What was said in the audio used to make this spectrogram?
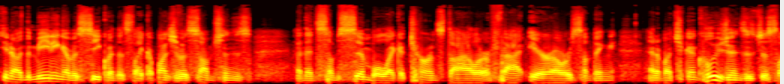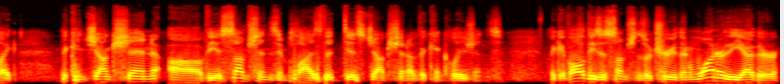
you know, the meaning of a sequence is like a bunch of assumptions and then some symbol like a turnstile or a fat arrow or something and a bunch of conclusions is just like the conjunction of the assumptions implies the disjunction of the conclusions. Like if all these assumptions are true, then one or the other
